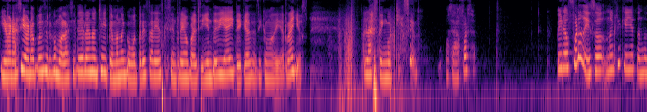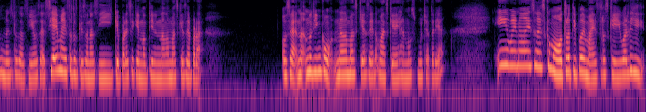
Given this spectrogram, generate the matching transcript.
Y ahora sí, ahora puede ser como a las 7 de la noche y te mandan como tres tareas que se entregan para el siguiente día y te quedas así como de rayos. Las tengo que hacer. O sea, a fuerza. Pero fuera de eso, no creo que haya tantos maestros así. O sea, sí hay maestros que son así, que parece que no tienen nada más que hacer para... O sea, no, tienen como nada más que hacer más que dejarnos mucha tarea. Y bueno, eso es como otro tipo de maestros que igual y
